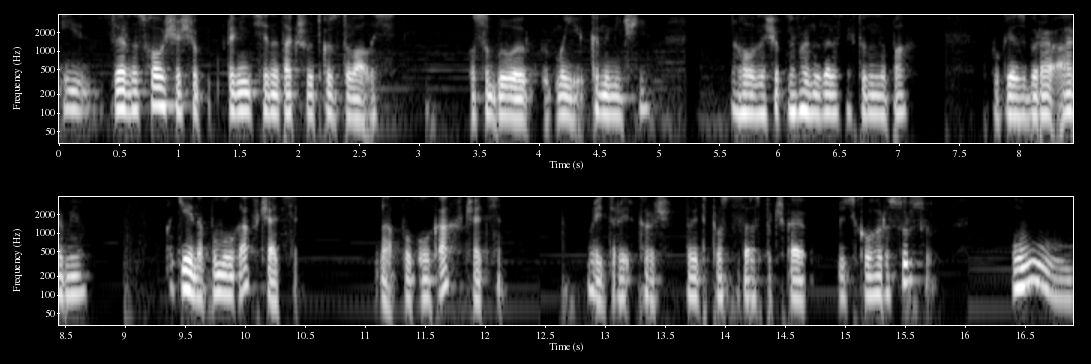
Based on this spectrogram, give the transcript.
І зерносховища, щоб провінції не так швидко здавалися. Особливо мої економічні. Головне, щоб на мене зараз ніхто не напав, поки я збираю армію. Окей, на помилках вчаться. На помилках вчаться. Ой, коротше, давайте просто зараз почекаю людського ресурсу. У,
